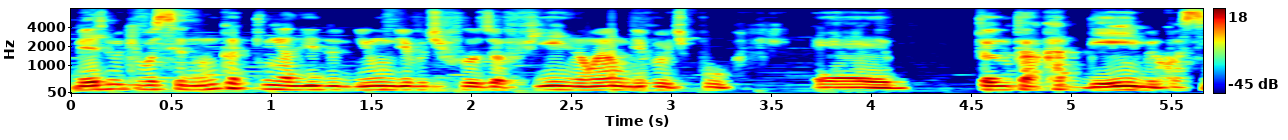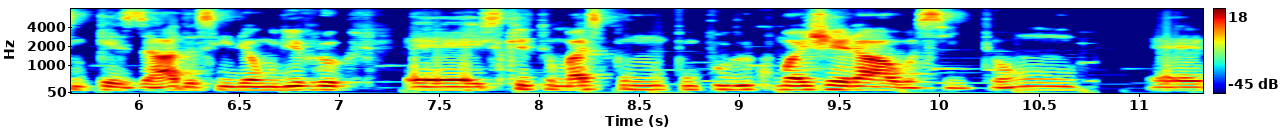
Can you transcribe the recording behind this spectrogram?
mesmo que você nunca tenha lido nenhum livro de filosofia, ele não é um livro tipo é, tanto acadêmico, assim pesado, assim. Ele é um livro é, escrito mais para um, um público mais geral, assim. Então, é,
